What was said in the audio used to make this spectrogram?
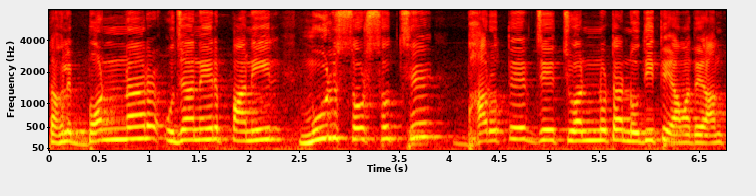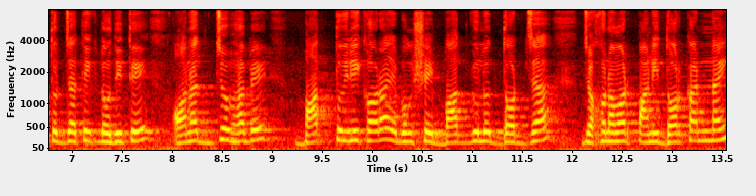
তাহলে বন্যার উজানের পানির মূল সোর্স হচ্ছে ভারতের যে চুয়ান্নটা নদীতে, আমাদের আন্তর্জাতিক নদীতে অন্যায্যভাবে বাঁধ তৈরি করা এবং সেই বাঁধগুলোর দরজা যখন আমার পানি দরকার নাই,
